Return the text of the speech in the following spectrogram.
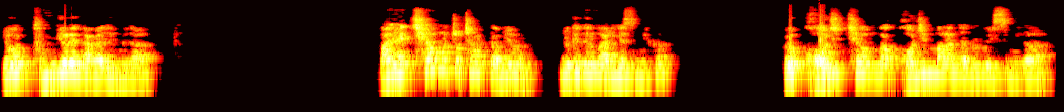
이런 걸 분별해 나가야 됩니다. 만약에 체험을 쫓아갔다면 이렇게 되는 거 아니겠습니까? 그 거짓 체험과 거짓말한 자들도 있습니다.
